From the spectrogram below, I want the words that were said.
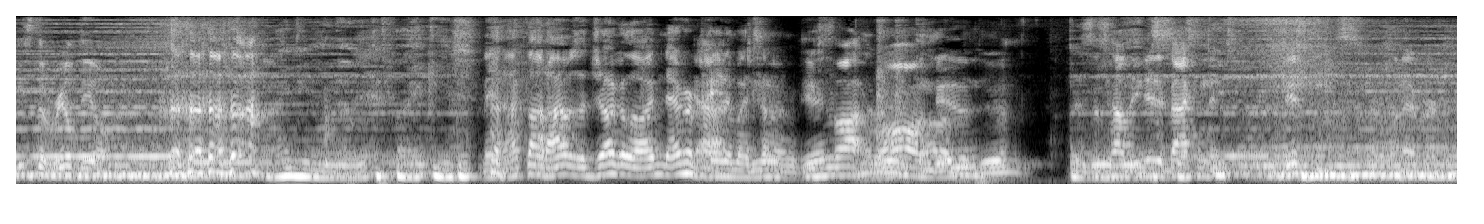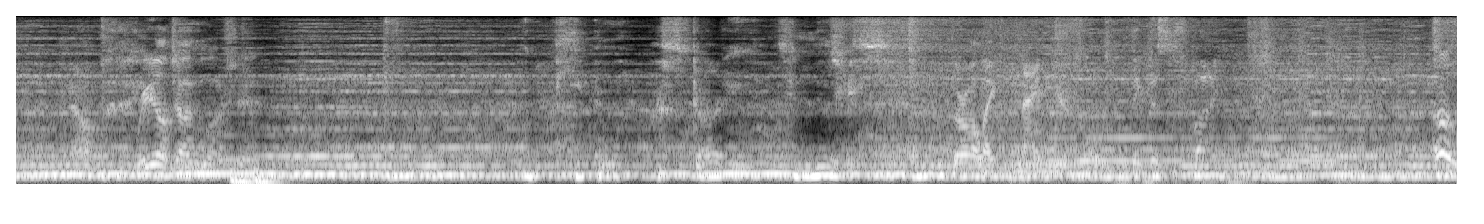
He's the real deal. I didn't know if I even. Man, I thought I was a juggalo. I've never Yeah, painted my dude, tongue, You thought wrong, thought dude. This is how they did it back in the fifties or whatever. Real juggalo shit. People are starting to notice. They're all like ninety years old. Think this is funny? Oh,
